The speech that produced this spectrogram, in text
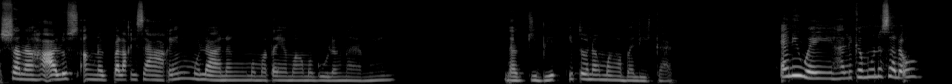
siya na halos ang nagpalaki sa akin mula nang mamatay ang mga magulang namin. Nagkibit ito ng mga balikat. Anyway, halika muna sa loob.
